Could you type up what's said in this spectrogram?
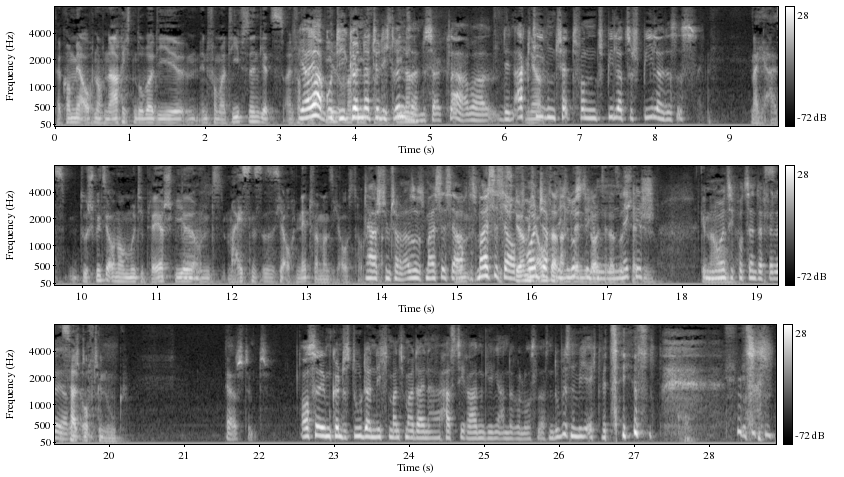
Da kommen ja auch noch Nachrichten drüber, die ähm, informativ sind. Jetzt einfach. Ja, ja, gut, die können natürlich drin sein, ist ja klar. Aber den aktiven ja. Chat von Spieler zu Spieler, das ist naja, es, du spielst ja auch noch ein Multiplayer-Spiel ja. und meistens ist es ja auch nett, wenn man sich austauscht. Ja, stimmt schon. Also das meiste ist ja auch, ähm, das meiste ist ja auch freundschaftlich, auch daran, lustig und so neckisch. Genau. In 90 Prozent der Fälle. Das ist ja, halt oft genug. Ja, das stimmt. Außerdem könntest du dann nicht manchmal deine Hasstiraden gegen andere loslassen. Du bist nämlich echt witzig.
